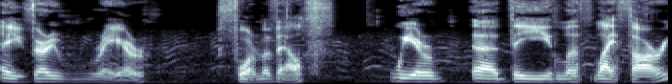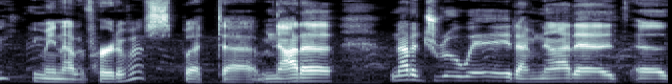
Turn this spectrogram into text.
a very rare form of elf. We are uh, the Lith- Lythari. You may not have heard of us, but uh, I'm not a not a druid. I'm not a, a,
